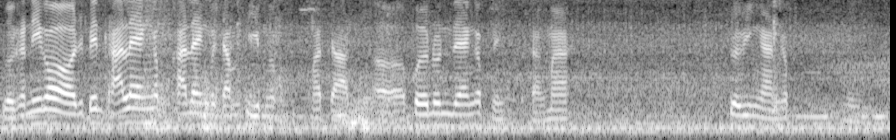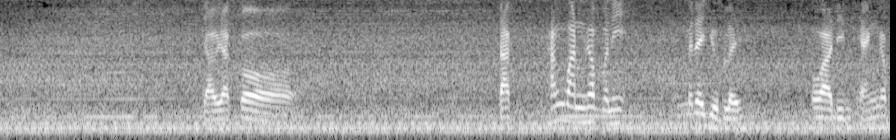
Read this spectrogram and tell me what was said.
ส่วนคันนี้ก็จะเป็นขาแรงครับ ขาแรงประจำทีมครับ มาจากเอ่อเปิร์นนนแดงครับนี่สั่งมา ช่วยวิ่งงานครับนี่เจ้ายักษ์ก็ ตักทั้งวันครับวันนี้ไม่ได้หยุดเลย เพราะว่าดินแข็งครับ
